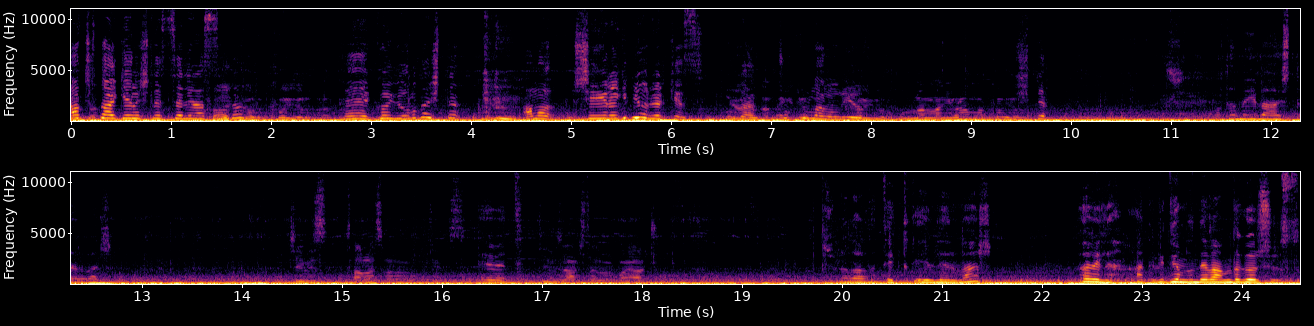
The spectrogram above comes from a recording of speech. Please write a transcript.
Azıcık da- daha genişletseler Köy aslında. yolu, köy yolu bırak. He, köy yolu da işte. Ama şehire gidiyor herkes. Buradan Yoldan da çok gidiyor. kullanılıyor. Yolu, kullanılan yol ama. İşte Orada meyve ağaçları var. Ceviz tarlası var abi, ceviz. Evet. Ceviz ağaçları var, bayağı çok. Şuralarda tek tük evleri var. Öyle. Hadi videomuzun devamında görüşürüz.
